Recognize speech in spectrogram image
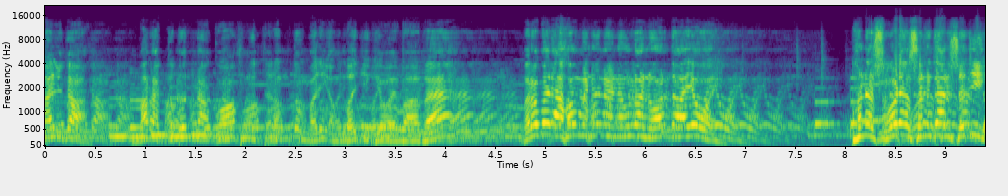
માલિકા મારા ગબરના ગોખનું ધર્મ તો મારી અંબાજી કહેવાય બાબા બરોબર? આહો મહિનાના નવલા નોરતા આવ્યો હોય. અને સોળે શણગાર સજી.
